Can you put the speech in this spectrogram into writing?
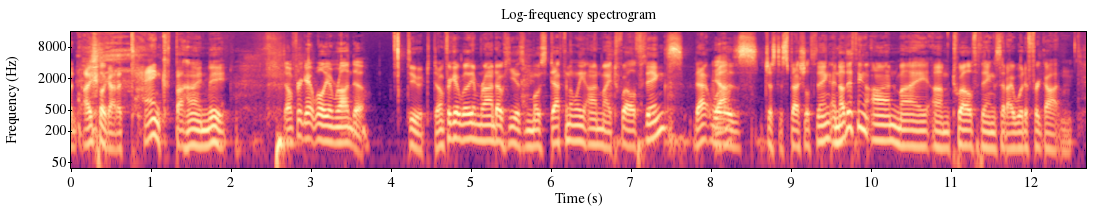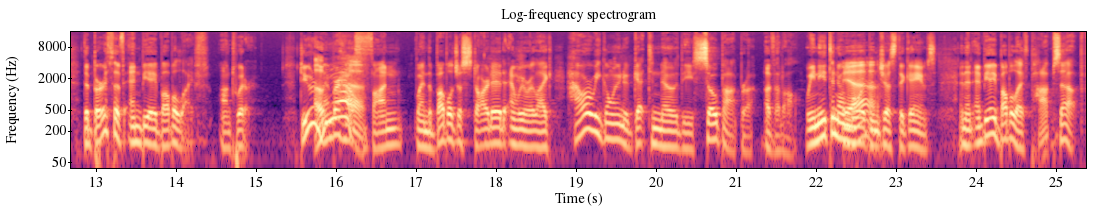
Yeah. I still got a tank behind me." Don't forget William Rondo. Dude, don't forget William Rondo. He is most definitely on my 12 things. That Yeah. was just a special thing. Another thing on my um, 12 things that I would have forgotten the birth of NBA Bubble Life on Twitter. Do you remember Oh, yeah. how fun when the bubble just started and we were like, how are we going to get to know the soap opera of it all? We need to know more than just the games. And then NBA Bubble Life pops up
